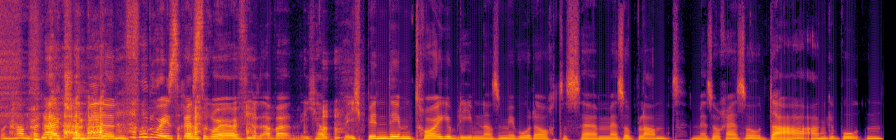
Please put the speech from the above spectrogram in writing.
und habe bereits schon wieder ein Food Waste Restaurant eröffnet. Aber ich, hab, ich bin dem treu geblieben. Also mir wurde auch das äh, Meso Reso da angeboten.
